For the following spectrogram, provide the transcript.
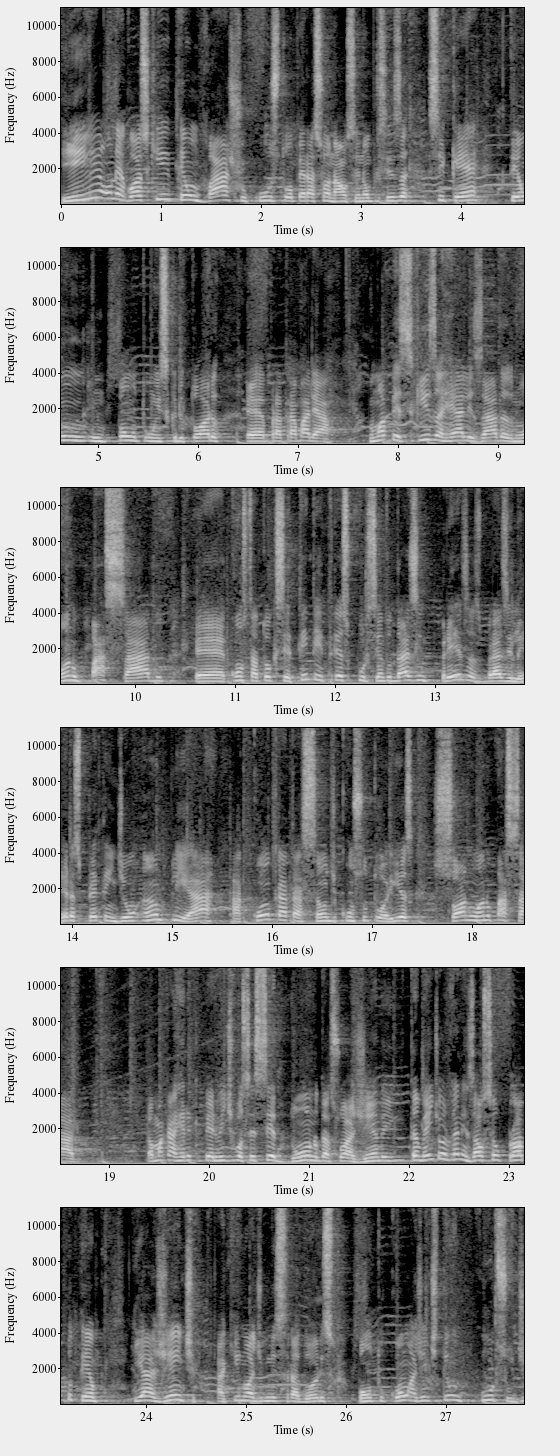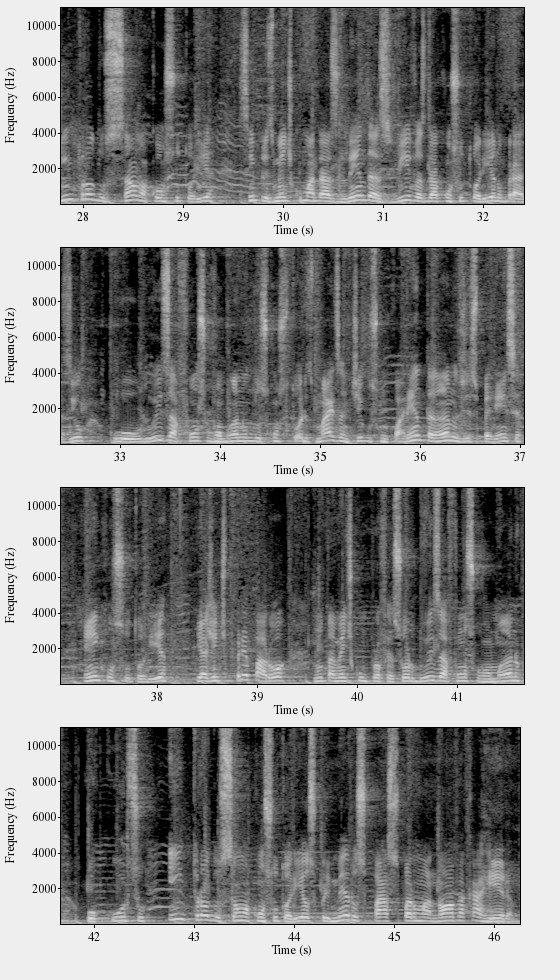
E é um negócio que tem um baixo custo operacional, você não precisa sequer ter um, um ponto, um escritório é, para trabalhar. Uma pesquisa realizada no ano passado é, constatou que 73% das empresas brasileiras pretendiam ampliar a contratação de consultorias só no ano passado. É uma carreira que permite você ser dono da sua agenda e também de organizar o seu próprio tempo. E a gente, aqui no administradores.com, a gente tem um curso de introdução à consultoria, simplesmente com uma das lendas vivas da consultoria no Brasil, o Luiz Afonso Romano, um dos consultores mais antigos, com 40 anos de experiência em consultoria. E a gente preparou, juntamente com o professor Luiz Afonso Romano, o curso Introdução à Consultoria, os primeiros passos para uma nova carreira.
